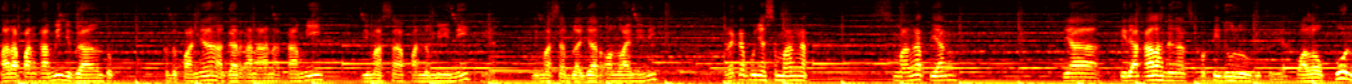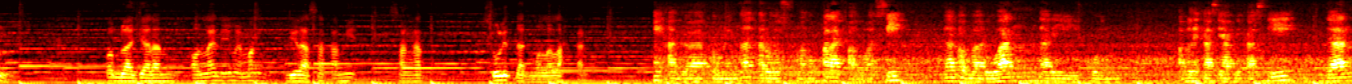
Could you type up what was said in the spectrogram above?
harapan kami juga untuk ke depannya agar anak-anak kami di masa pandemi ini, ya, di masa belajar online ini, mereka punya semangat, semangat yang ya tidak kalah dengan seperti dulu gitu ya. Walaupun pembelajaran online ini memang dirasa kami sangat sulit dan melelahkan. agar pemerintah terus melakukan evaluasi dan pembaruan dari pun aplikasi-aplikasi dan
